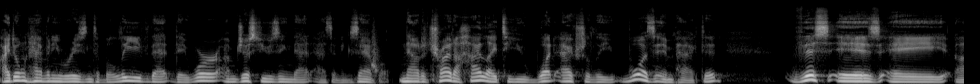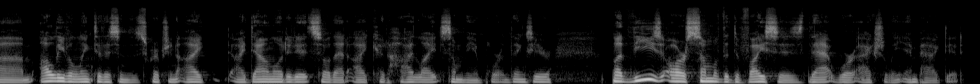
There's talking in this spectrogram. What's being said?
I don't have any reason to believe that they were. I'm just using that as an example. Now, to try to highlight to you what actually was impacted, this is a. Um, I'll leave a link to this in the description. I I downloaded it so that I could highlight some of the important things here. But these are some of the devices that were actually impacted.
